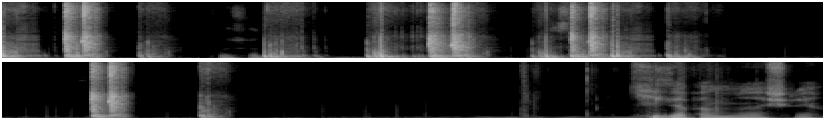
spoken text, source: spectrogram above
Da bakalım. Boş oda. Nasıl oldu? Kil yapalım ya şuraya.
